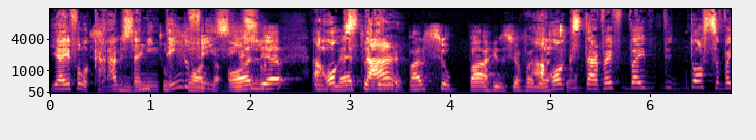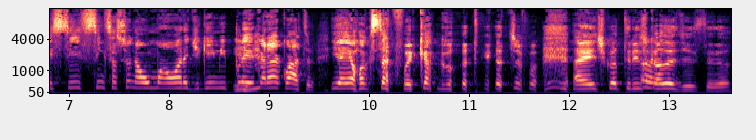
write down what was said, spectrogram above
E aí falou: caralho, se a Nintendo foda. fez isso. Olha a o Rockstar- método Márcio Barres de A avaliação. Rockstar vai, vai. Nossa, vai ser sensacional. Uma hora de Uhum. gameplay, caralho, quatro. E aí a Rockstar foi e cagou. tipo, aí a gente ficou triste por causa disso, entendeu?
